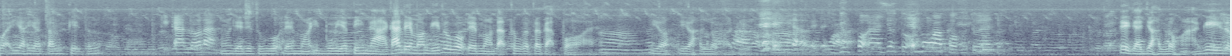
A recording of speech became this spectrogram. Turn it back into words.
Buat ya ya tahu kek tu. Bukit Kalo lah. Ha, jadi turut demo ibu ya tinggal. Kan demo gitu turut demo tak tahu kata kat apa. Ha. Ya ya halok ada. ha. Jumpa aja tu umur apa betul aja? Eh gajah ha. Gitu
